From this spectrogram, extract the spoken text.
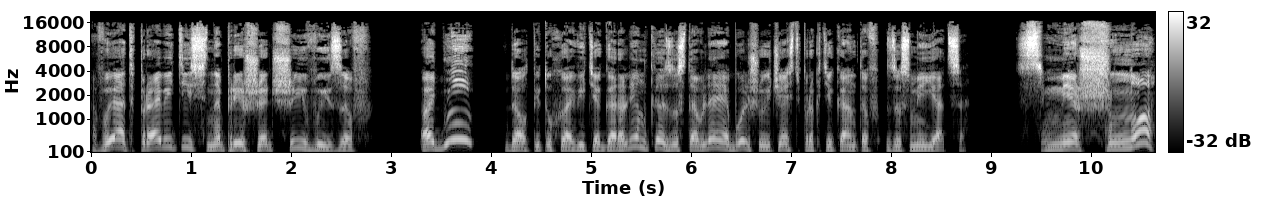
вы отправитесь на пришедший вызов. Одни? дал петуха Витя Горленко, заставляя большую часть практикантов засмеяться. Смешно?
